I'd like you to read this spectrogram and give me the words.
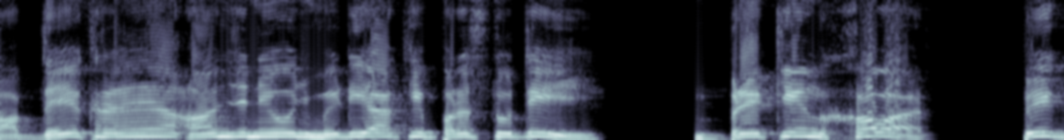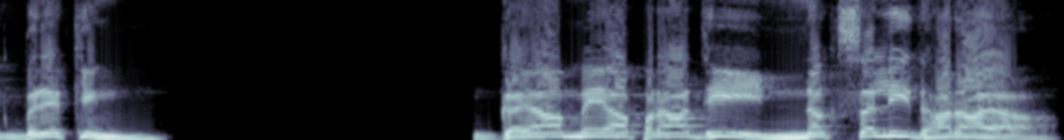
आप देख रहे हैं अंज न्यूज़ मीडिया की प्रस्तुति। ब्रेकिंग खबर, बिग ब्रेकिंग। गया में अपराधी नक्सली धराया।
